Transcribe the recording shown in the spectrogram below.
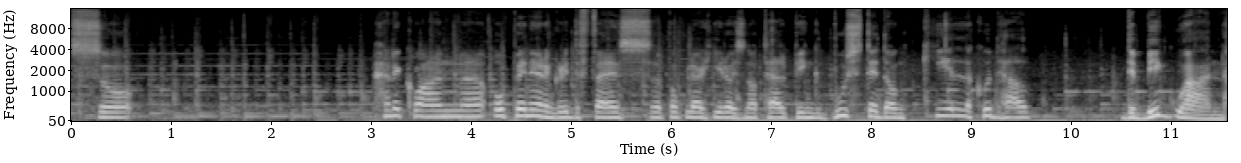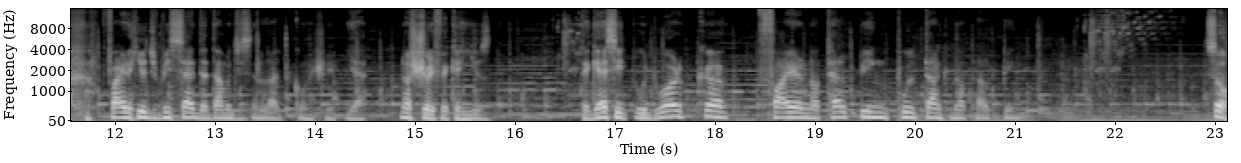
so Hurricane, uh, opener and grid defense, uh, popular hero is not helping, boosted on kill could help. The big one, fire huge missile that damages enlarged cone shape, yeah, not sure if I can use that. I guess it would work, uh, fire not helping, pull tank not helping. So,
